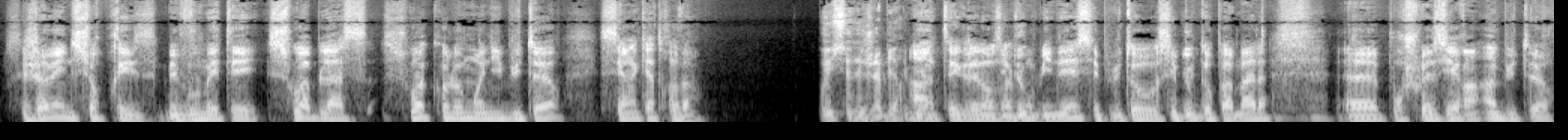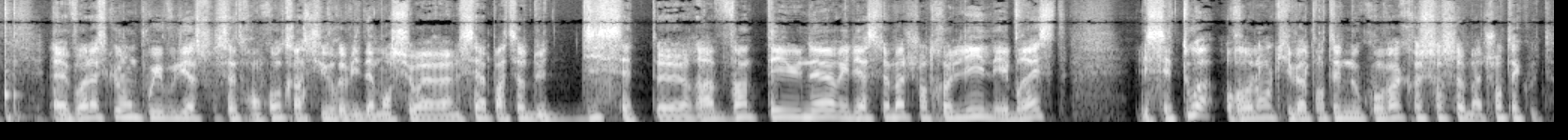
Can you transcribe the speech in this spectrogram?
C'est jamais une surprise, mais vous mettez soit Blas, soit Colomboigny buteur, c'est 1,80. Oui, c'est déjà bien. à intégrer dans un double. combiné, c'est plutôt c'est plutôt pas mal euh, pour choisir un, un buteur. Euh, voilà ce que l'on pouvait vous dire sur cette rencontre à suivre évidemment sur RMC à partir de 17h à 21h, il y a ce match entre Lille et Brest et c'est toi Roland qui va tenter de nous convaincre sur ce match. On t'écoute.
